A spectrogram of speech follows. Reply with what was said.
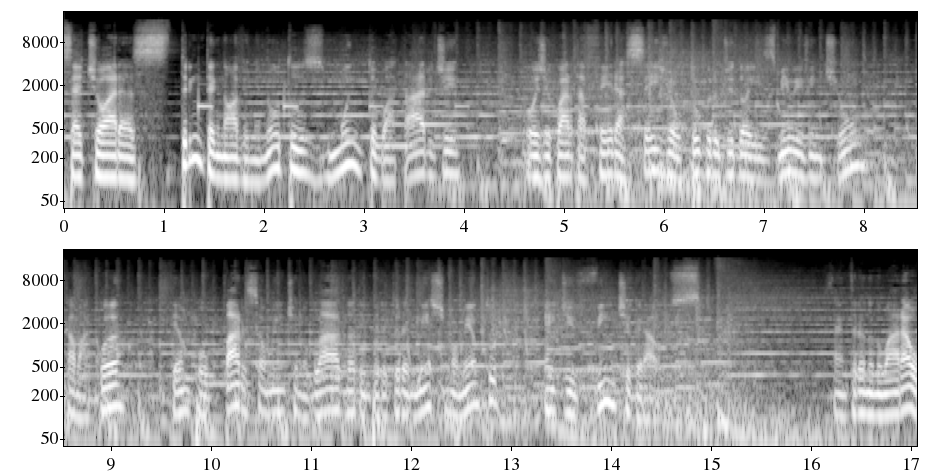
17 horas 39 minutos, muito boa tarde. Hoje, quarta-feira, 6 de outubro de 2021, Camacuã, tempo parcialmente nublado, a temperatura neste momento é de 20 graus. Está entrando no ar ao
